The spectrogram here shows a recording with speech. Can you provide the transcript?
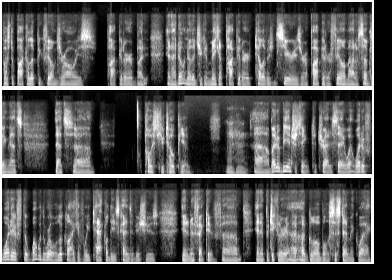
post-apocalyptic films are always popular, but and I don't know that you can make a popular television series or a popular film out of something that's that's uh, post-utopian. Mm-hmm. Uh, but it would be interesting to try to say what what if what if the what would the world look like if we tackled these kinds of issues in an effective uh, in particular a, a, global systemic way.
